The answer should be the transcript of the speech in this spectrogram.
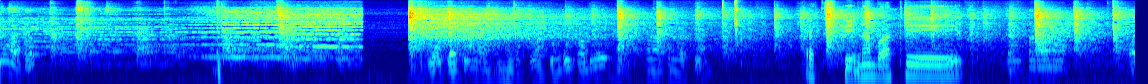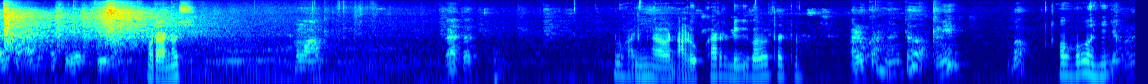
nggak tahu. Dia berarti Uranus. Mual. Gatot. Wah ini lawan Alukar di gol tuh Lalu kan mantu, min, bok, Oh, oh ini jangan.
